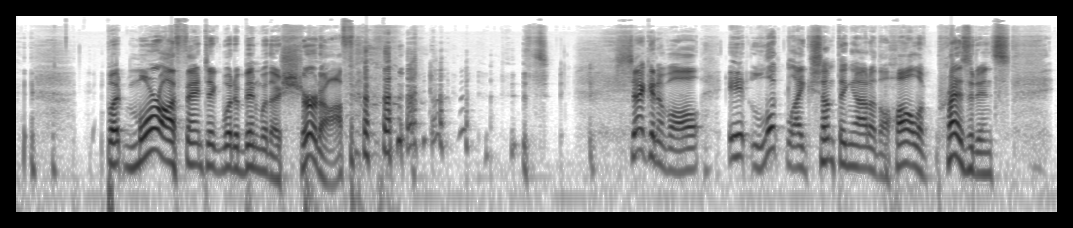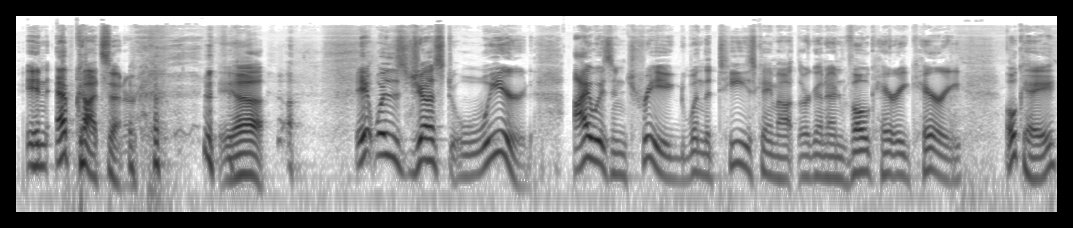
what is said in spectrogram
but more authentic would have been with a shirt off. Second of all, it looked like something out of the Hall of Presidents in Epcot Center. yeah. It was just weird. I was intrigued when the tease came out. They're going to invoke Harry Caray. Okay,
